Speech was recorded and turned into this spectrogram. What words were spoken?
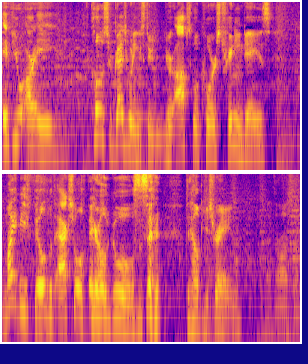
If you are a close to graduating student, your obstacle course training days might be filled with actual feral ghouls to help you train. That's awesome.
